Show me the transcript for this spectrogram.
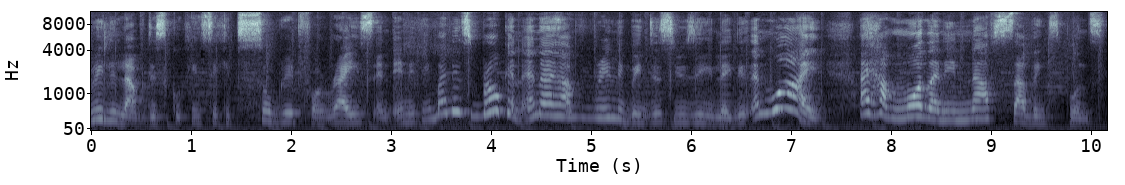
really loved this cooking stick. It's so great for rice and anything, but it's broken and I have really been just using it like this. And why? I have more than enough serving spoons.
